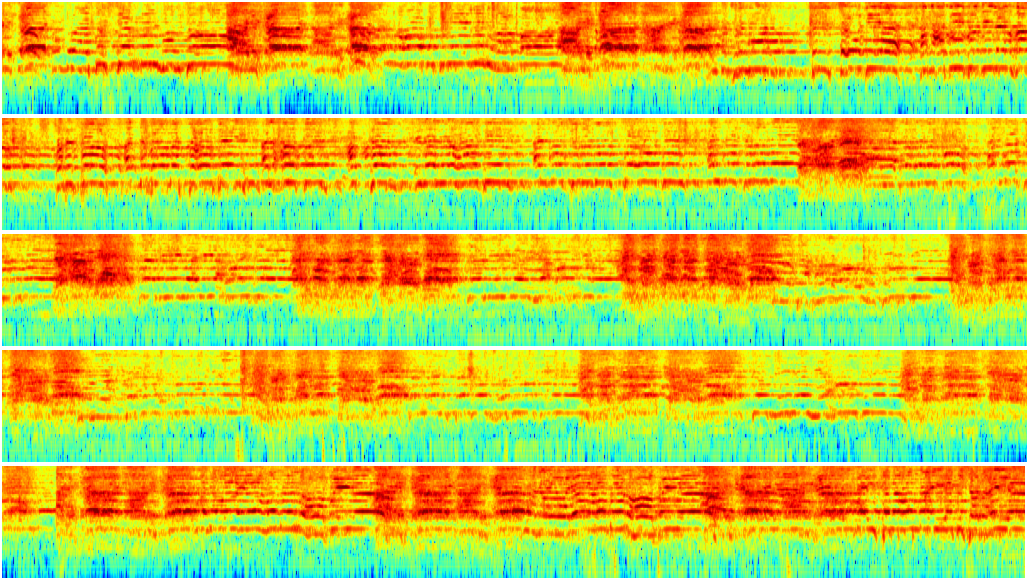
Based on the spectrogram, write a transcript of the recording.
آل سعود. راس الشر الموجود آل سعود آل سعود. الله مسلم وعطاء آل سعود آل سعود. المجرمون في السعودية هم عبيد إلى الغرب وبالذات النظام السعودي الحاكم عبدا إلى اليهودي أي شرعية.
